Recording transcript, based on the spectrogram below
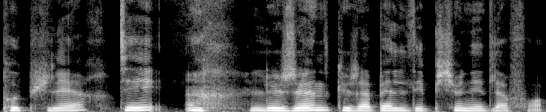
populaire, c'est le jeûne que j'appelle des pionniers de la foi.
